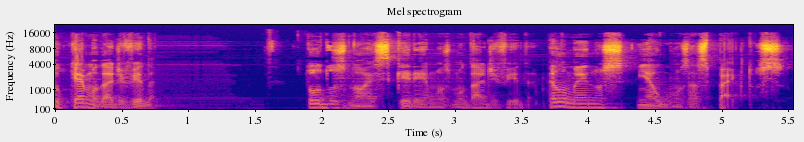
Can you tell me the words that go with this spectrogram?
Tu quer mudar de vida? Todos nós queremos mudar de vida, pelo menos em alguns aspectos.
